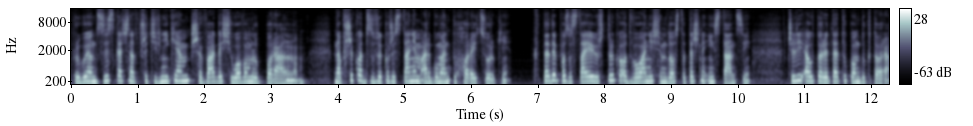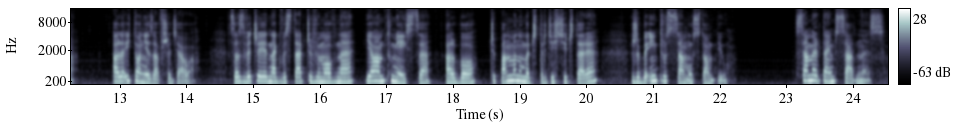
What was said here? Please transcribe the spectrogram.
próbując zyskać nad przeciwnikiem przewagę siłową lub moralną, na przykład z wykorzystaniem argumentu chorej córki. Wtedy pozostaje już tylko odwołanie się do ostatecznej instancji, czyli autorytetu konduktora. Ale i to nie zawsze działa. Zazwyczaj jednak wystarczy wymowne ja mam tu miejsce albo czy pan ma numer 44, żeby intruz sam ustąpił. Summertime Sadness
